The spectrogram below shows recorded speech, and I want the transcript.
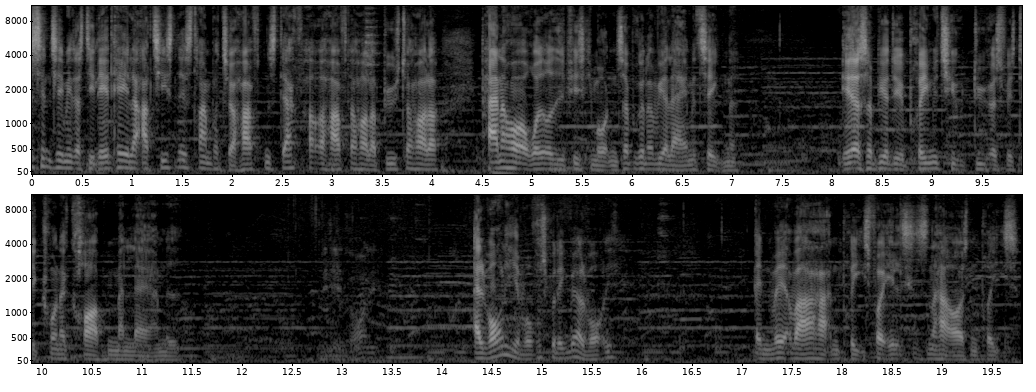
cm stilethæler, artistnæstramper til haften, stærk farvet hafterholder, bysterholder, pandehår og rød og pisk i munden. Så begynder vi at lege med tingene. Ellers så bliver det jo primitivt dyrs, hvis det kun er kroppen, man lærer med. Er det alvorligt? Alvorligt? Ja, hvorfor skulle det ikke være alvorligt? At hver vare har en pris, forelskelsen har også en pris.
